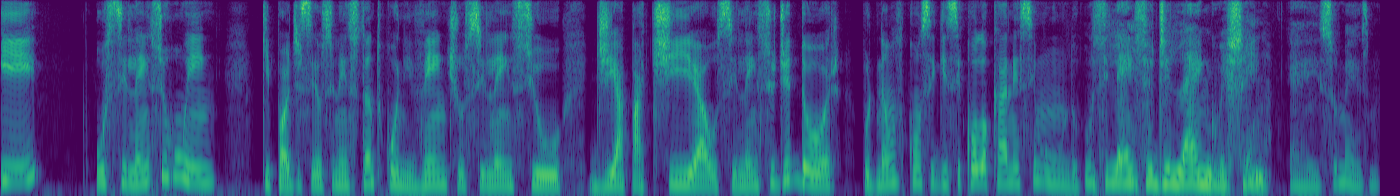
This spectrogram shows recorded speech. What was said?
e o silêncio ruim, que pode ser o silêncio tanto conivente, o silêncio de apatia, o silêncio de dor, por não conseguir se colocar nesse mundo. O silêncio de languishing. É isso mesmo.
